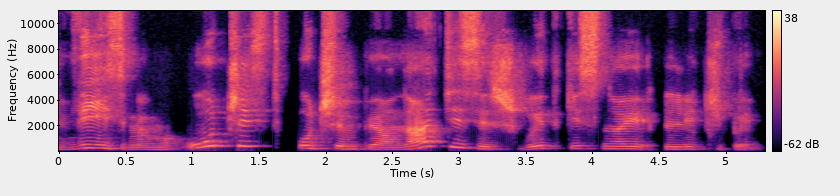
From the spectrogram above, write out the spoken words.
візьмемо участь у чемпіонаті зі швидкісної лічби.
